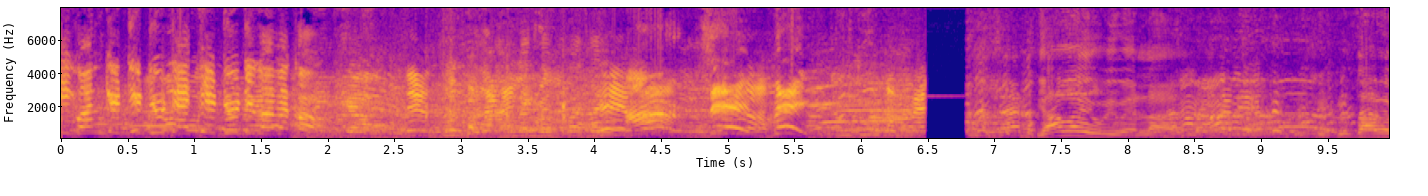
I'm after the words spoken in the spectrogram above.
ಈಗ ಒಂದ್ ಗಂಟೆ ಡ್ಯೂಟಿ ಐತಿ ಡ್ಯೂಟಿಗೆ ಹೋಗ್ಬೇಕು. ಆರ್ ಸಿ ಬಿ ಯಾವ ಇವು ಇವೆಲ್ಲ? ಬಿಡ್ತಾವೆ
